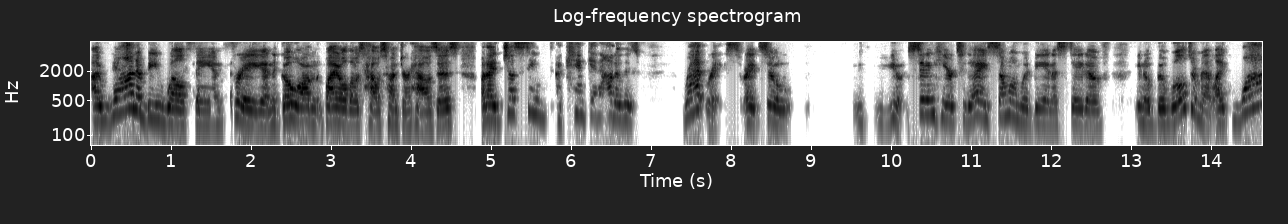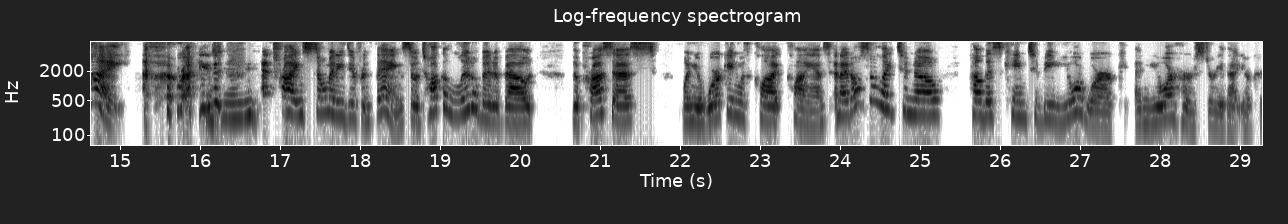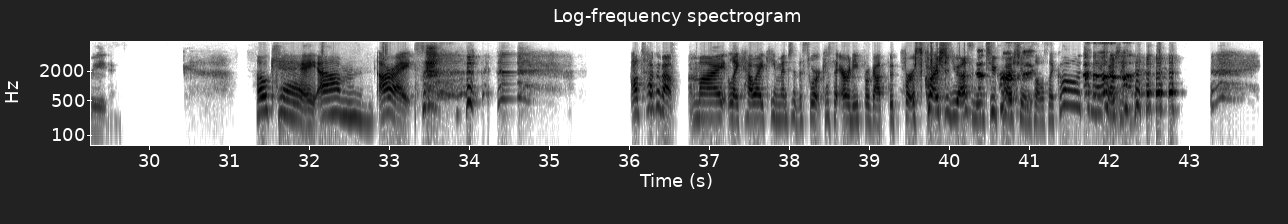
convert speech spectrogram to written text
I want to be wealthy and free and go on buy all those house hunter houses but i just seem i can't get out of this rat race right? So you know sitting here today someone would be in a state of you know bewilderment like why? Right? Mm-hmm. and trying so many different things. So talk a little bit about the process when you're working with clients. And I'd also like to know how this came to be your work and your herstory that you're creating. Okay. Um, all right. I'll talk about my like how I came into this work because I already forgot the first question. You asked me two Perfect. questions. I was like, oh, too many questions.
